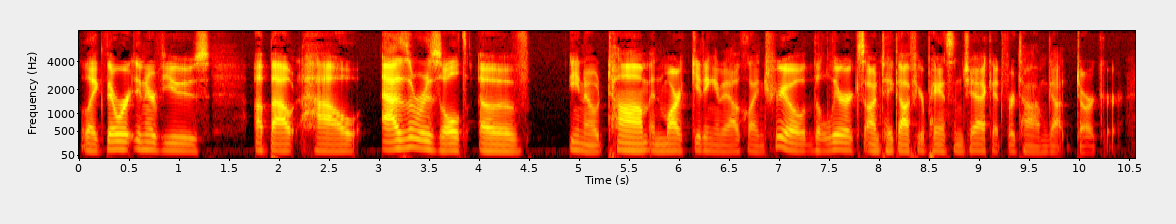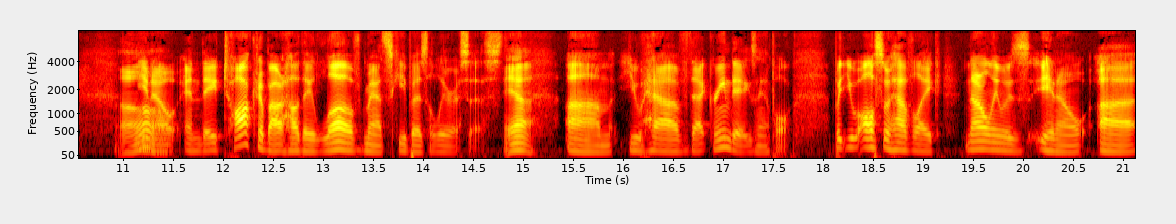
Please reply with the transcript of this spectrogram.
Like there were interviews about how as a result of you know Tom and Mark getting an Alkaline Trio, the lyrics on "Take Off Your Pants and Jacket" for Tom got darker. oh. You know, and they talked about how they loved Matt Skiba as a lyricist. Yeah. Um, you have that Green Day example, but you also have like not only was you know uh,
